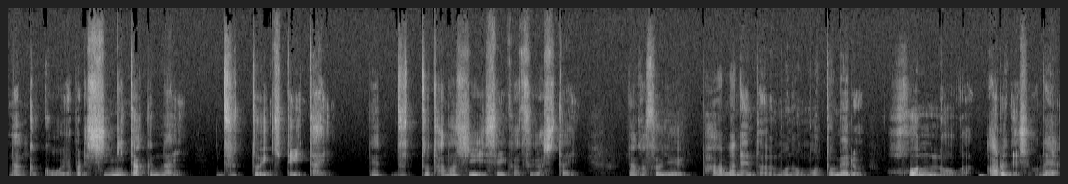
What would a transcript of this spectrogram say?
なんかこうやっぱり死にたくないずっと生きていたい、ね、ずっと楽しい生活がしたいなんかそういうパーマネントなものを求める本能があるでしょうね。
